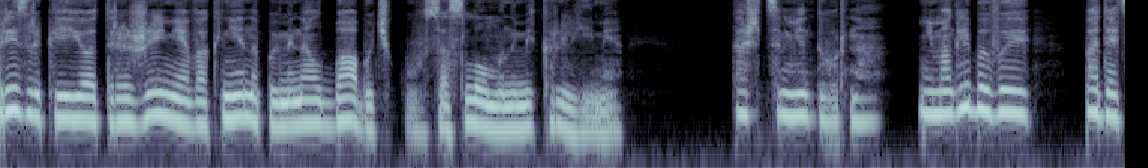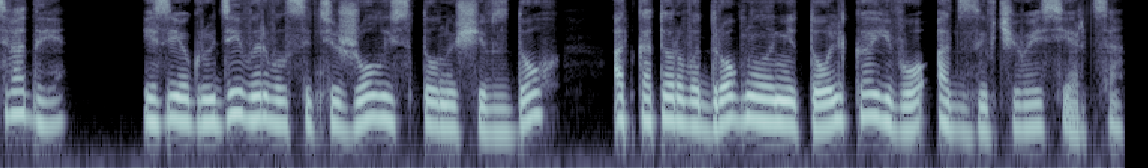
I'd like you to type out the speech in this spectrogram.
Призрак ее отражения в окне напоминал бабочку со сломанными крыльями. «Кажется, мне дурно. Не могли бы вы подать воды?» Из ее груди вырвался тяжелый стонущий вздох, от которого дрогнуло не только его отзывчивое сердце.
